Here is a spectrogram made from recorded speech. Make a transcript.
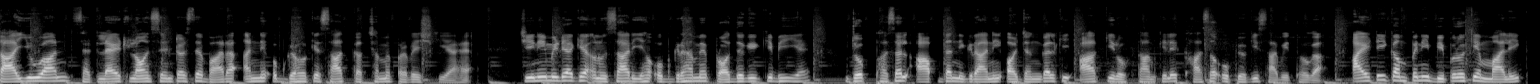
तायुआन सैटेलाइट लॉन्च सेंटर से 12 अन्य उपग्रहों के साथ कक्षा में प्रवेश किया है। चीनी मीडिया के अनुसार यह उपग्रह में प्रौद्योगिकी भी है जो फ़सल आपदा निगरानी और जंगल की आग की रोकथाम के लिए खासा उपयोगी साबित होगा। आईटी कंपनी विप्रो के मालिक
